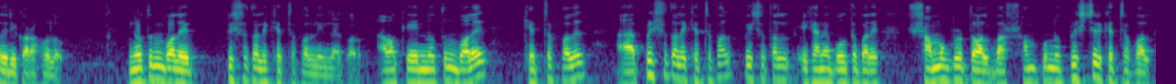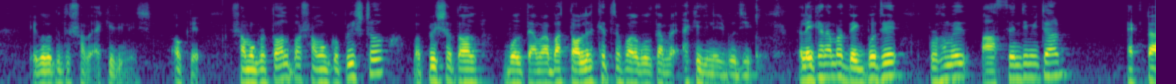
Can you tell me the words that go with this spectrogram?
তৈরি করা হলো। নতুন বলের পৃষ্ঠতলের ক্ষেত্রফল নির্ণয় করো। আমাকে নতুন বলের ক্ষেত্রফলের পৃষ্ঠতলের ক্ষেত্রফল, পৃষ্ঠতল এখানে বলতে পারে সমগ্র তল বা সম্পূর্ণ পৃষ্ঠের ক্ষেত্রফল, এগুলো কিন্তু সব একই জিনিস। ওকে, সমগ্র তল বা সমগ্র পৃষ্ঠ বা পৃষ্ঠতল বলতে আমরা, বা তলের ক্ষেত্রফল বলতে আমরা একই জিনিস বুঝি। তাহলে এখানে আমরা দেখব যে প্রথমে পাঁচ সেন্টিমিটার একটা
